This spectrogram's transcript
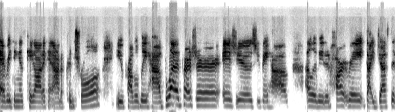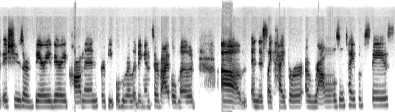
everything is chaotic and out of control. You probably have blood pressure issues. You may have elevated heart rate. Digestive issues are very, very common for people who are living in survival mode um, in this like hyper arousal type of space.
